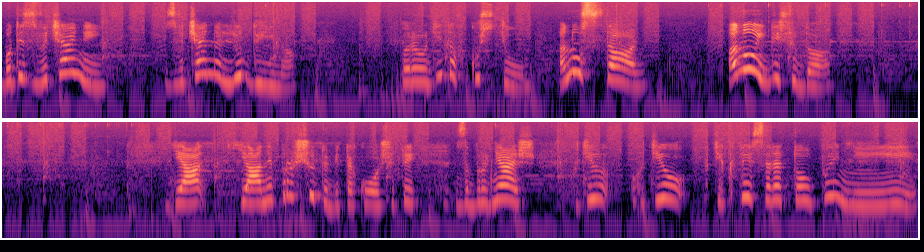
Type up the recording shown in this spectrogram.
Бо ти звичайний, звичайна людина. Переодіта в костюм. Ану встань. Ану йди сюди. Я, я не прощу тобі такого, що ти забороняєш. Хотів, хотів втікти серед толпи? Ні.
